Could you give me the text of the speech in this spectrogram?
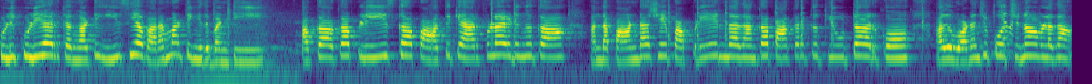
குழி குழியா இருக்கங்காட்டி ஈஸியா வர மாட்டேங்குது பண்டி. அக்கா அக்கா ப்ளீஸ்க்கா பார்த்து கேர்ஃபுல்லா எடுங்கக்கா. அந்த பாண்டா ஷேப் அப்படியே இருந்தாதான்க்கா பார்க்கறதுக்கு கியூட்டா இருக்கும். அது உடஞ்சு போச்சுன்னா அவ்வளவுதான்.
